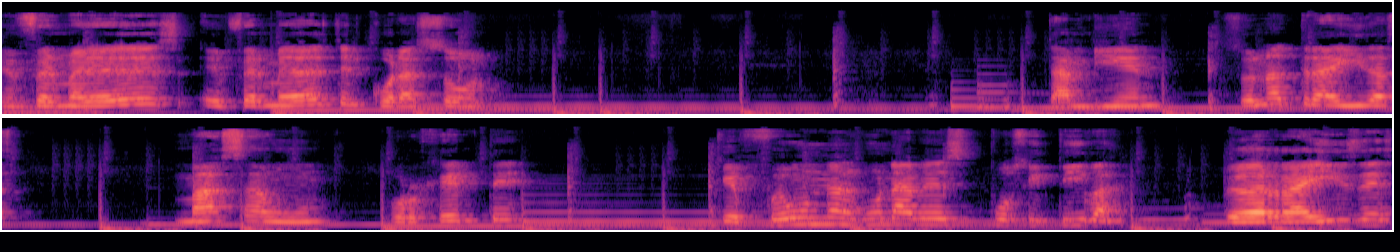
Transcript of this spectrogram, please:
enfermedades, enfermedades del corazón, también son atraídas más aún por gente que fue una, alguna vez positiva, pero a raíz de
